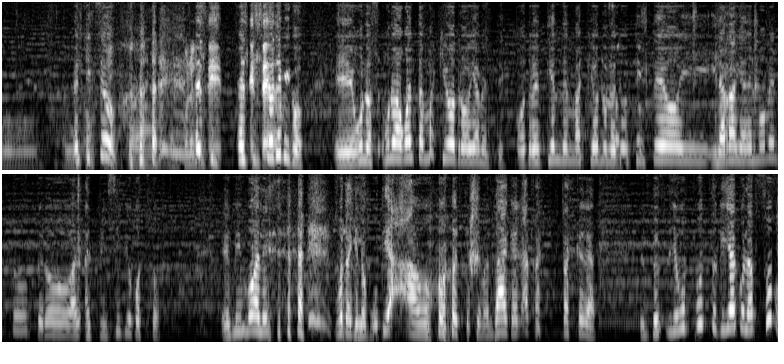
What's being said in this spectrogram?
O algún El conflicto? El puro El- El Este- tilteo típico. Eh, unos, unos aguantan más que otros, obviamente. Otros entienden más que otros lo que un tilteo y, y la rabia del momento, pero al, al principio costó. El mismo Ale, puta que lo puteábamos, que se mandaba a cagar tras, tras cagar. Entonces llegó un punto que ya colapsó, po.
